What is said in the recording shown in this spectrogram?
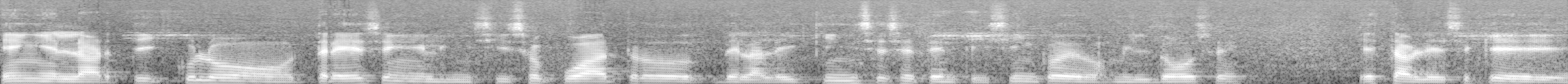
en el artículo 3, en el inciso 4 de la ley 1575 de 2012, establece que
